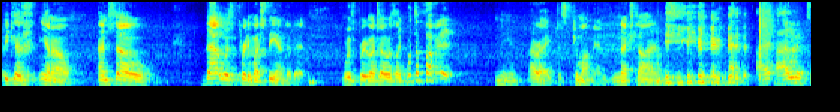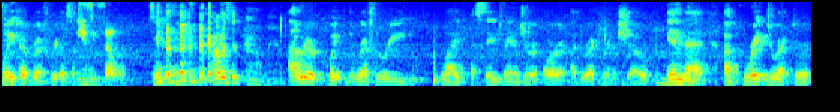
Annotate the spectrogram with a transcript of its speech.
because you know, and so that was pretty much the end of it. Was pretty much I was like, what the fuck? All right, just come on, man. Next time, I, I would equate a referee. Oh, sorry. Easy fella. I was. Just, oh man. I would equate the referee like a stage manager or a director in a show, mm-hmm. in that a great director,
